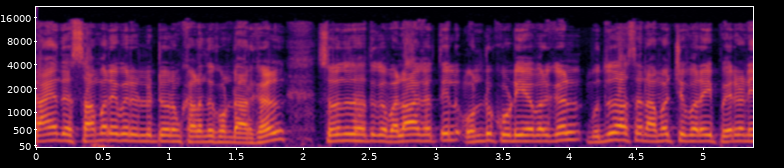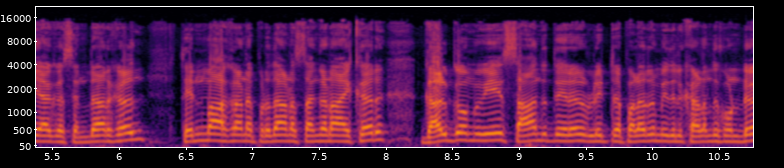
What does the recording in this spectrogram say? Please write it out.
ஜாயந்த சமரவீர் உள்ளிட்டோரும் கலந்து கொண்டார்கள். சுதந்திர வளாகத்தில் ஒன்று கூடியவர்கள் புதுதாசன் அமைச்சு வரை பேரணியாக சென்றார்கள். தென் மாகாண பிரதான சங்கநாயக்கர் கல்கோமுவே சாந்து தேரர் உள்ளிட்ட பலரும் இதில் கலந்து கொண்டு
